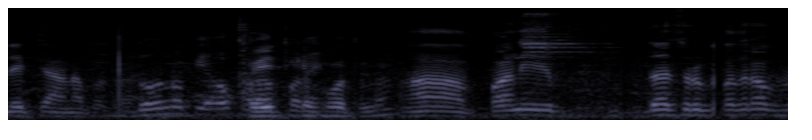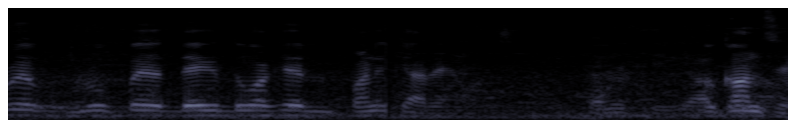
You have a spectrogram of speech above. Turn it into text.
लेके आना पड़ता दोनों के हाँ पानी दस रुपये पंद्रह रुपये दे दुआ के पानी क्या रहे हैं दुकान से।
